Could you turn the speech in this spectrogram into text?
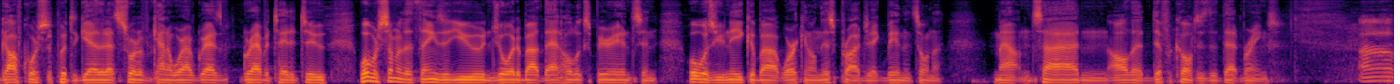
golf courses are put together. That's sort of kind of where I've gra- gravitated to. What were some of the things that you enjoyed about that whole experience, and what was unique about working on this project, being it's on a mountainside and all the difficulties that that brings? Uh,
